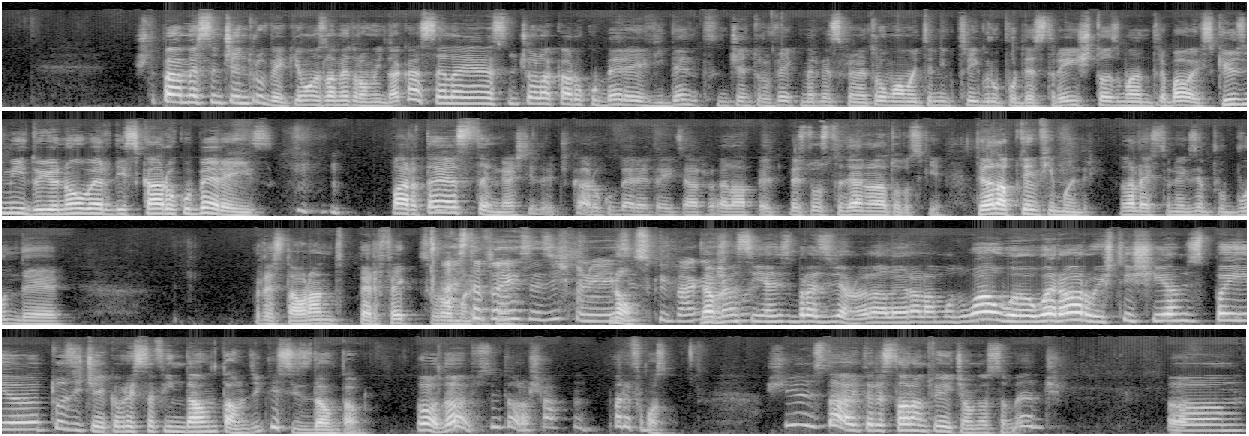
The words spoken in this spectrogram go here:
Și după aia am mers în centru vechi. Eu am zis la metro, am venit de acasă, la ea sunt eu la carul cu bere, evident, în centru vechi, mergând spre metro, m-am întâlnit cu trei grupuri de străini și toți mă întrebau, excuse me, do you know where this carul cu bere is? Partea aia stânga, știi? Deci carul cu bere trăiți țar, ăla, pe, peste 100 de ani, ăla tot o să fie. De ăla putem fi mândri. Ăla este un exemplu bun de restaurant perfect românesc. Asta voiai să zici că nu i-ai Nu. zis cuiva Dar vreau să i-am zis brazilianul, ăla era la modul, wow, uh, where are we, știi? Și am zis, păi, uh, tu ziceai că vrei să fii în downtown. Zic, this is downtown. Oh, da, și uită așa, hm, pare frumos. Și am zis, da, uite, restaurantul e aici, unde o să mergi. Uh,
